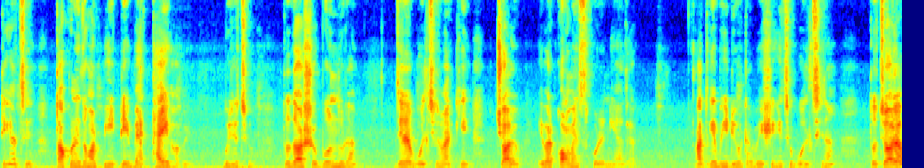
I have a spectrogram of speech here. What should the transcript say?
ঠিক আছে? তখনই তোমার পেটে ব্যথাই হবে। বুঝেছ? তো দর্শক বন্ধুরা, যেটা বলছিলাম আর কি চলো, এবার কমেন্টস পড়ে নেওয়া যাক। আজকে ভিডিওটা বেশি কিছু বলছি না। তো চলো,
